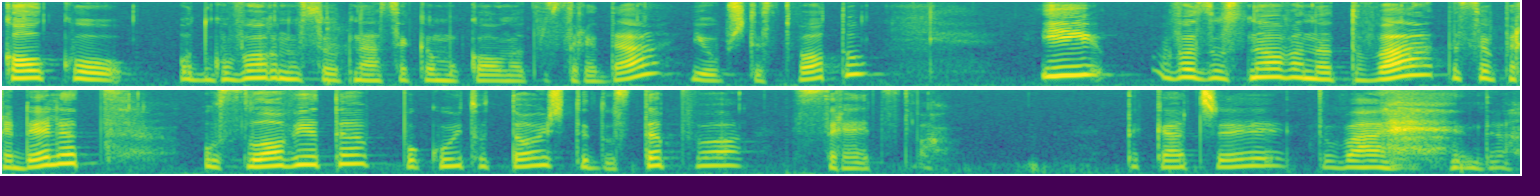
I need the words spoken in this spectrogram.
колко отговорно се отнася към околната среда и обществото и възоснова на това да се определят условията, по които той ще достъпва средства. Така че това е, да.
